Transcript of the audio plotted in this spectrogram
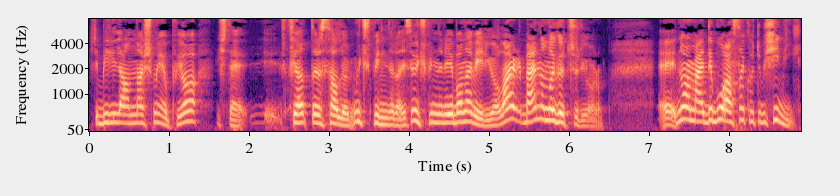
işte biriyle anlaşma yapıyor işte e, fiyatları sallıyorum 3000 liraysa 3000 lirayı bana veriyorlar ben ona götürüyorum. E, normalde bu aslında kötü bir şey değil.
